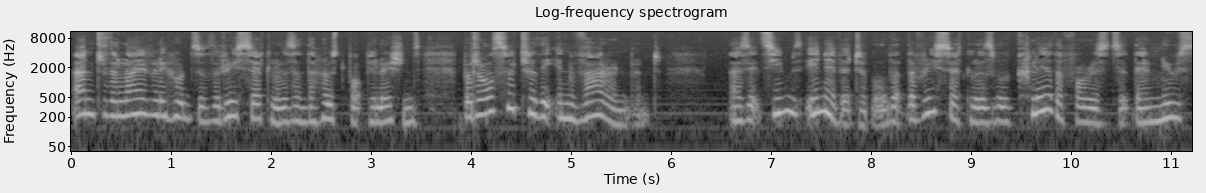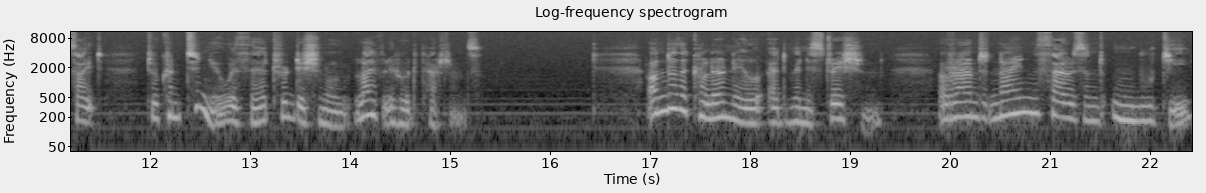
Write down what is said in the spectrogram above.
and to the livelihoods of the resettlers and the host populations, but also to the environment, as it seems inevitable that the resettlers will clear the forests at their new site to continue with their traditional livelihood patterns. Under the colonial administration, around 9,000 Mbuti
